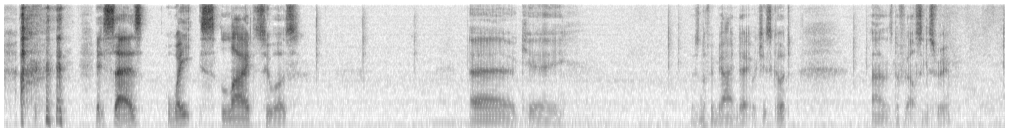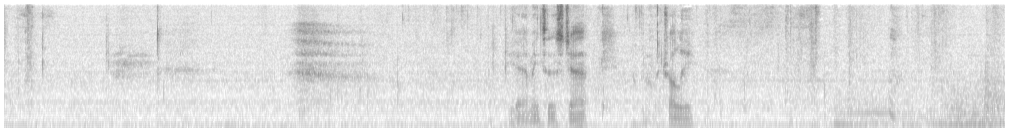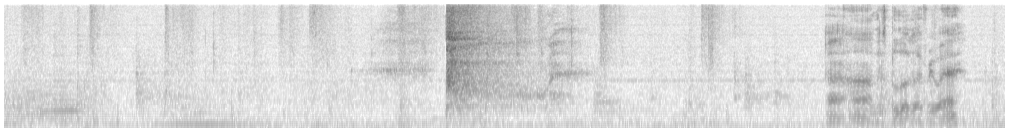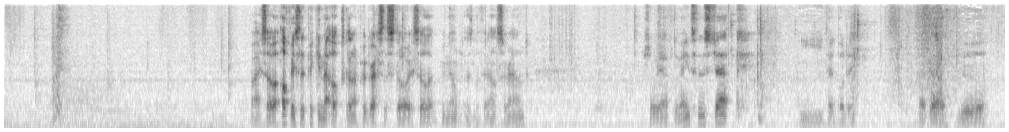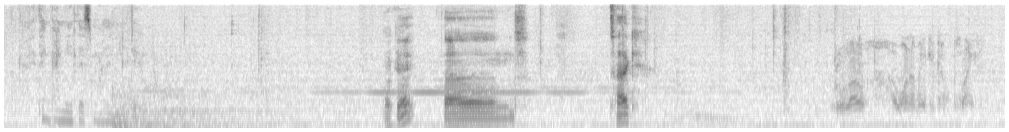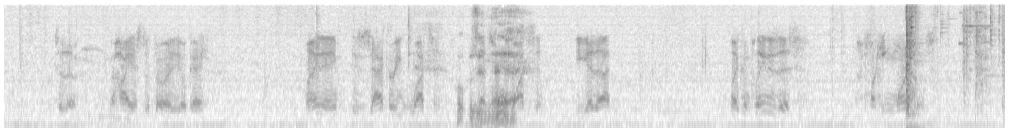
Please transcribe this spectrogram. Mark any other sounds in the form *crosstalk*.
*laughs* it says, Waits lied to us. Okay. There's nothing behind it, which is good. And there's nothing else in this room. Yeah, maintenance jack. Nothing on the trolley. Everywhere. Right, so obviously picking that up's going to progress the story, so let me know there's nothing else around. So we have the maintenance jack. Dead body. That guy. Ugh. I think I need this more than you do. Okay. And... Tag. Rulo, I want to make a complaint. To the, the highest authority, okay? My name is Zachary Watson. What was in there? Watson. You get that? My complaint is this. Fucking marshals.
